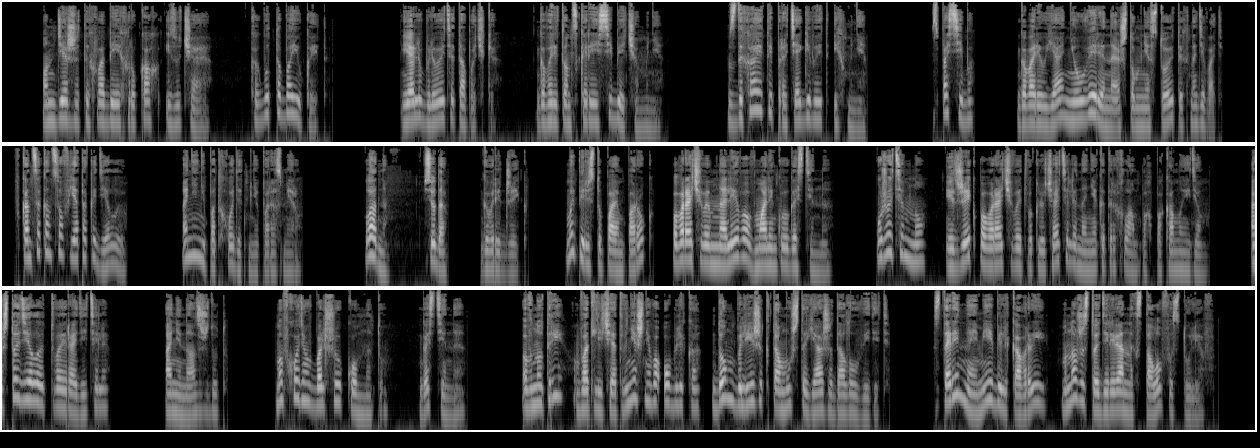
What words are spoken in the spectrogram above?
Он держит их в обеих руках, изучая, как будто баюкает. «Я люблю эти тапочки», — говорит он скорее себе, чем мне. Вздыхает и протягивает их мне. «Спасибо», — говорю я, неуверенная, что мне стоит их надевать. В конце концов, я так и делаю. Они не подходят мне по размеру. «Ладно, сюда», — говорит Джейк. Мы переступаем порог, поворачиваем налево в маленькую гостиную. Уже темно, и Джейк поворачивает выключатели на некоторых лампах, пока мы идем. «А что делают твои родители?» «Они нас ждут», мы входим в большую комнату, гостиная. Внутри, в отличие от внешнего облика, дом ближе к тому, что я ожидала увидеть. Старинная мебель, ковры, множество деревянных столов и стульев.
